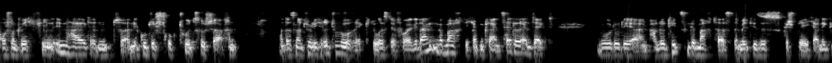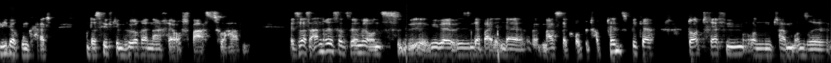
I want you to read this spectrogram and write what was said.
hoffentlich viel Inhalt und eine gute Struktur zu schaffen. Und das ist natürlich Rhetorik. Du hast dir vorher Gedanken gemacht, ich habe einen kleinen Zettel entdeckt, wo du dir ein paar Notizen gemacht hast, damit dieses Gespräch eine Gliederung hat. Und das hilft dem Hörer nachher auch Spaß zu haben. Das ist was anderes, als wenn wir uns, wie wir, wir sind ja beide in der Mastergruppe Top Ten Speaker, dort treffen und haben unsere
